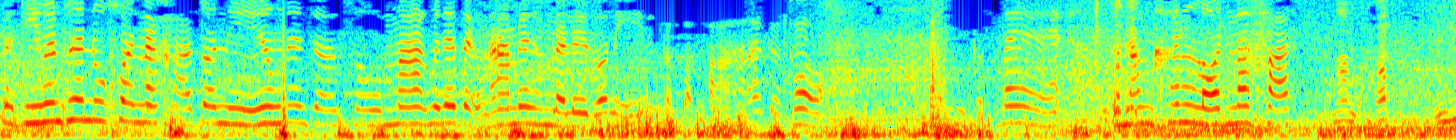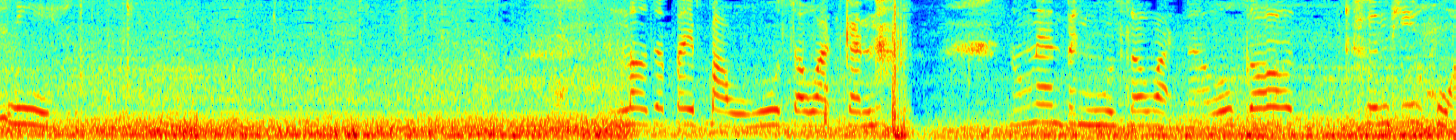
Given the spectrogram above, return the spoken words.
สวัสดีเพื่อนๆทุกคนนะคะ ตอนนี้น้องแนนจะโซมมากไม่ได้แต่งหน้าไม่ได้ทำอะไรเลยตอนนี้อยู่กับป๊าป๊าแล้วก็อยู่กับแม่กำลังขึ้นรถนะคะ นั่นครับนี่นี่ เราจะไปเป่างูสวัสดกัน น้องแนนเป็นงูสวัสดแล้วก็ขึ้นที่หัว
